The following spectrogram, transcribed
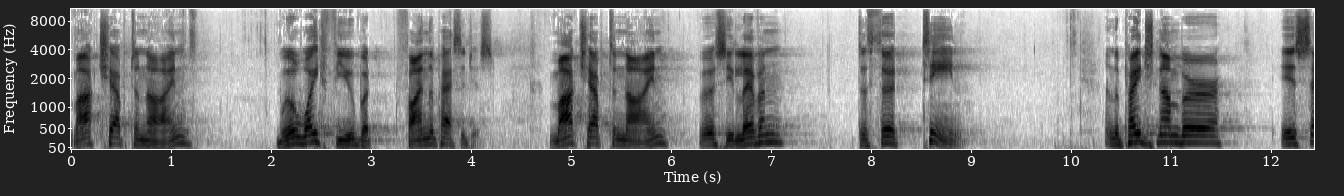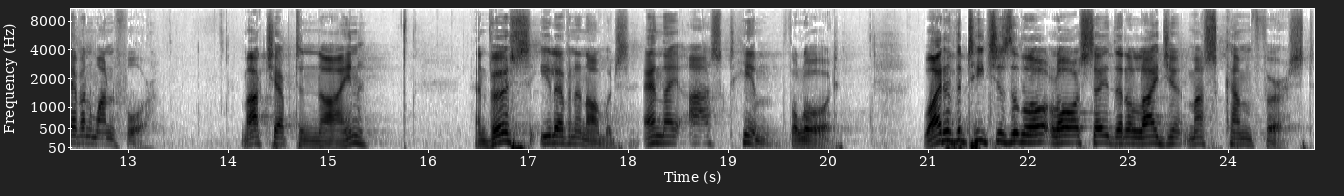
Mark chapter 9. We'll wait for you, but find the passages. Mark chapter 9, verse 11 to 13. And the page number is 714. Mark chapter 9 and verse 11 and onwards. And they asked him, the Lord, Why do the teachers of the law say that Elijah must come first?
